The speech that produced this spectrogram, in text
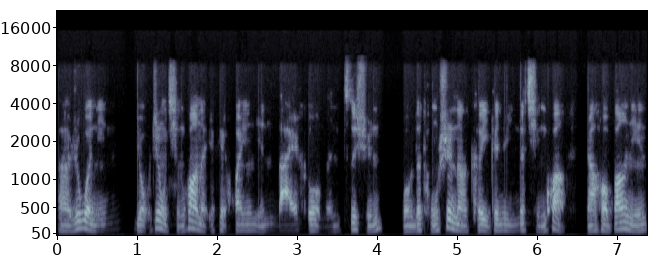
呃，如果您有这种情况呢，也可以欢迎您来和我们咨询。我们的同事呢，可以根据您的情况，然后帮您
